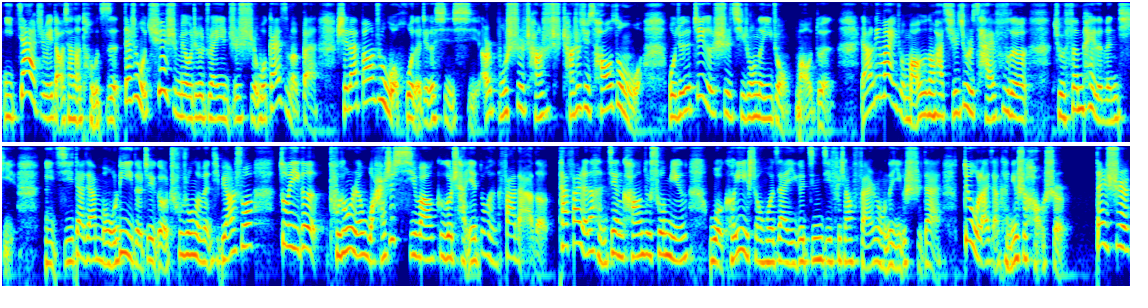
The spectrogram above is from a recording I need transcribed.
以价值为导向的投资，但是我确实没有这个专业知识，我该怎么办？谁来帮助我获得这个信息，而不是尝试尝试去操纵我？我觉得这个是其中的一种矛盾。然后另外一种矛盾的话，其实就是财富的，就是分配的问题，以及大家牟利的这个初衷的问题。比方说，作为一个普通人，我还是希望各个产业都很发达的，它发展的很健康，就说明我可以生活在一个经济非常繁荣的一个时代。对我来讲肯定是好事儿，但是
